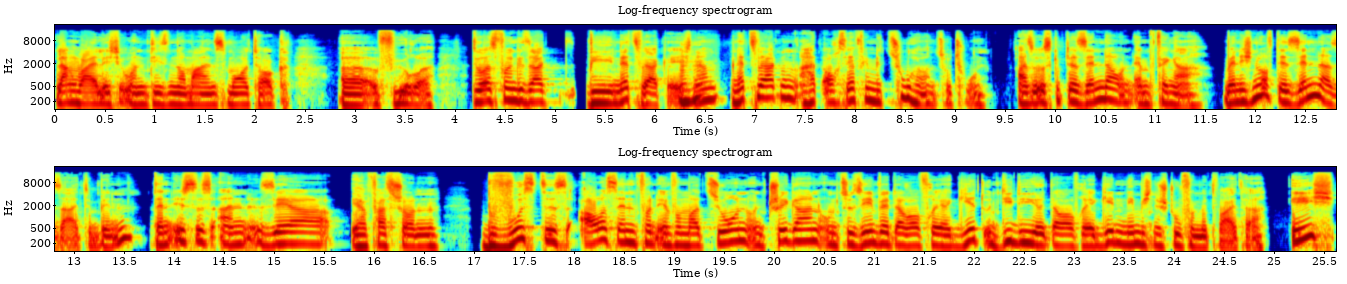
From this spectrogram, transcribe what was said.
langweilig und diesen normalen Smalltalk äh, führe. Du hast vorhin gesagt, wie netzwerke ich. Mhm. Ne? Netzwerken hat auch sehr viel mit Zuhören zu tun. Also es gibt ja Sender und Empfänger. Wenn ich nur auf der Senderseite bin, dann ist es ein sehr, ja fast schon bewusstes Aussenden von Informationen und Triggern, um zu sehen, wer darauf reagiert. Und die, die darauf reagieren, nehme ich eine Stufe mit weiter. Ich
